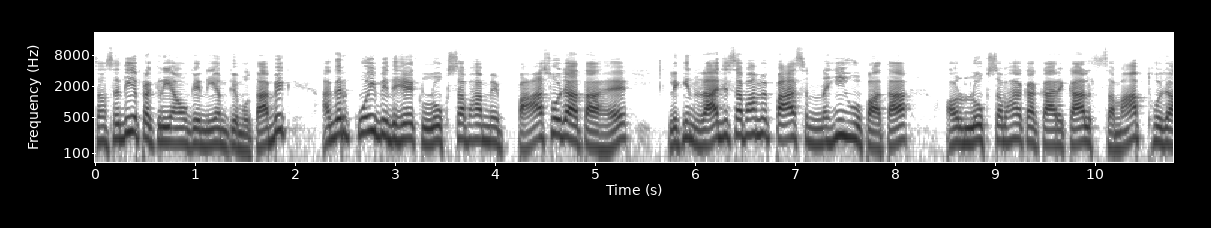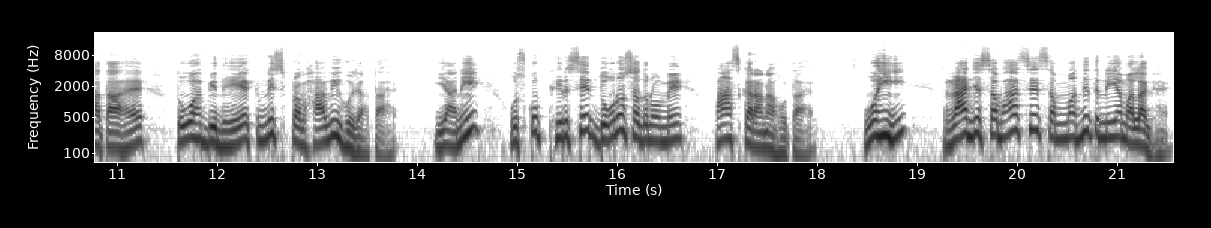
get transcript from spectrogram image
संसदीय प्रक्रियाओं के नियम के मुताबिक, अगर कोई विधेयक लोकसभा में पास हो जाता है, लेकिन राज्यसभा में पास नहीं हो पाता और लोकसभा का कार्यकाल समाप्त हो जाता है तो वह विधेयक निष्प्रभावी हो जाता है। यानी उसको फिर से दोनों सदनों में पास कराना होता है। वहीं राज्यसभा से संबंधित नियम अलग हैं।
